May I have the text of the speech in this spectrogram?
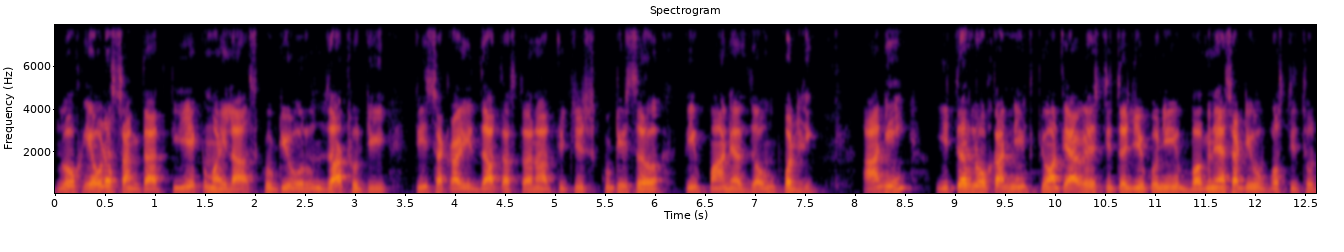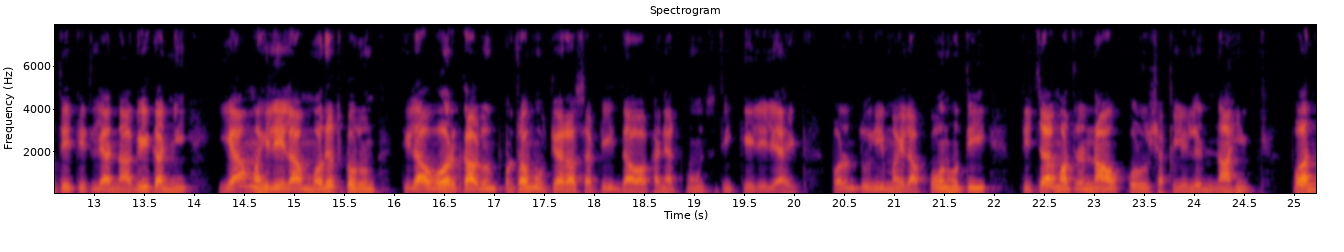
लोक एवढंच सांगतात की एक महिला स्कूटीवरून जात होती. ती सकाळी जात असताना तिची स्कूटीसह ती पाण्यात जाऊन पडली. आणि इतर लोकांनी किंवा त्यावेळेस तिथं जे कोणी बघण्यासाठी उपस्थित होते तिथल्या नागरिकांनी या महिलेला मदत करून तिला वर काढून प्रथम उपचारासाठी दवाखान्यात पोहोचती केलेली आहे. परंतु ही महिला कोण होती तिचं मात्र नाव कळू शकलेलं नाही. पण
